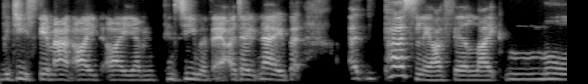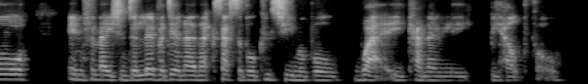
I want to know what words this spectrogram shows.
reduce the amount I, I um, consume of it. I don't know. But uh, personally, I feel like more information delivered in an accessible, consumable way can only be helpful.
